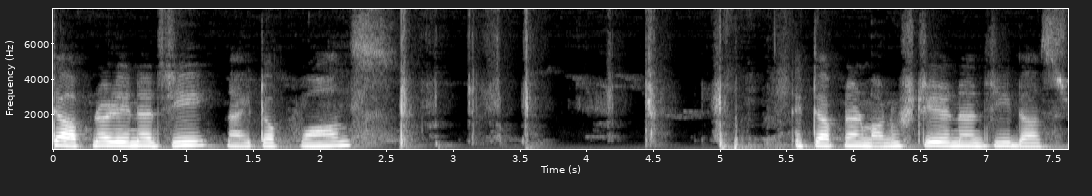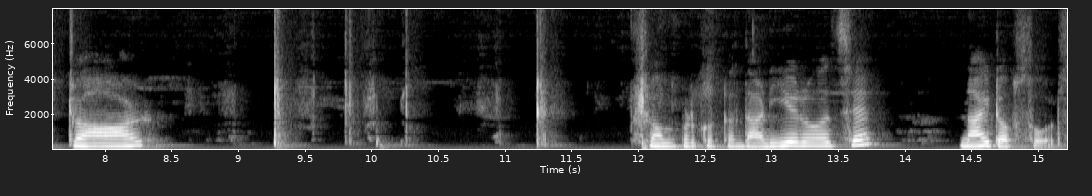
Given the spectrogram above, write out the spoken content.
এটা আপনার এনার্জি নাইট অফ ওয়ান্স এটা আপনার মানুষটির এনার্জি দ্য স্টার সম্পর্কটা দাঁড়িয়ে রয়েছে নাইট অফ সোর্স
